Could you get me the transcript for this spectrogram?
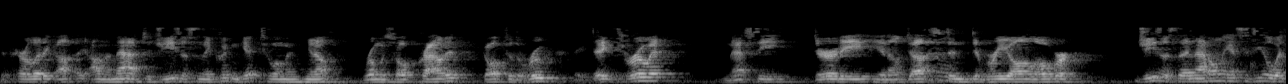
the paralytic, on on the mat to Jesus, and they couldn't get to him, and you know, room was so crowded. Go up to the roof, they dig through it, messy, dirty, you know, dust and debris all over. Jesus then not only has to deal with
